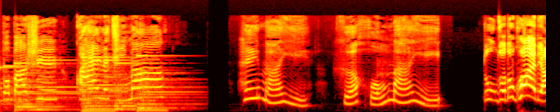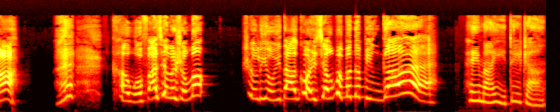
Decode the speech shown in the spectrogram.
宝巴士快乐启蒙。黑蚂蚁和红蚂蚁，动作都快点儿！哎，看我发现了什么？这里有一大块香喷喷的饼干！哎，黑蚂蚁队长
